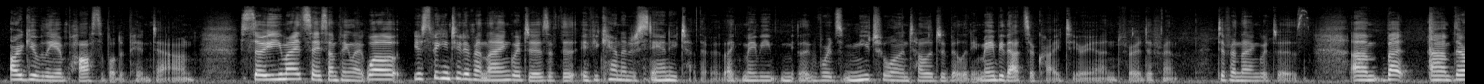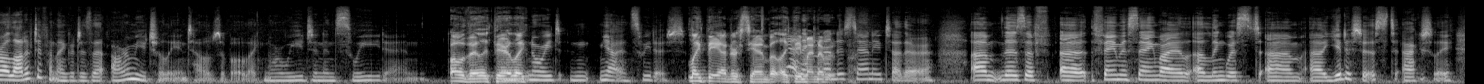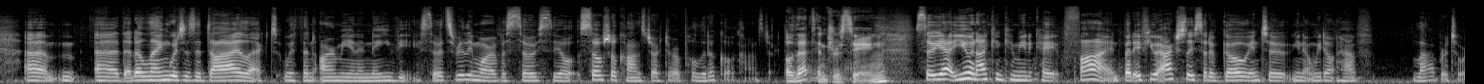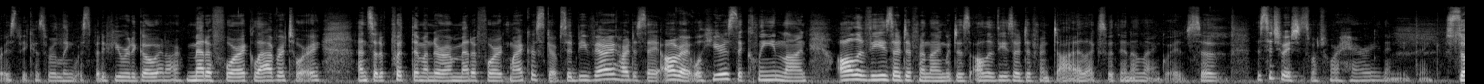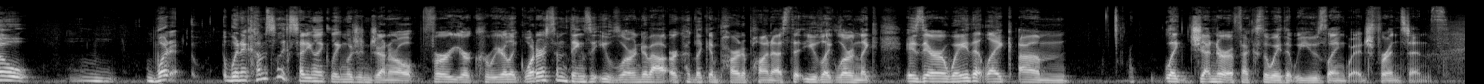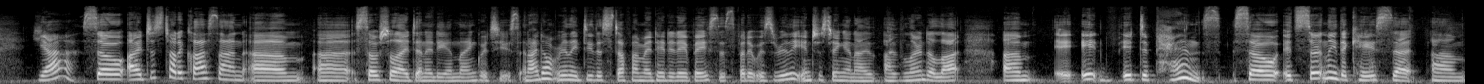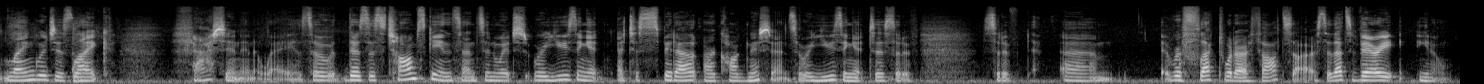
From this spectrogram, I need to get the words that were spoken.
arguably impossible to pin down. So you might say something like, "Well, you're speaking two different languages if the if you can't understand each other, like maybe m- words mutual intelligibility, maybe that's a criterion for different different languages. Um, but um, there are a lot of different languages that are mutually intelligible, like Norwegian and Sweden. Oh, they're like they're like Norwegian, yeah, and Swedish like they understand, but like yeah, they they, might not. understand each other. Um, there's a f- uh, famous saying by a, a linguist, um, a Yiddishist, actually, um, uh, that a language is a dialect with an army and a navy. So it's really more of a social social construct or a political construct. Oh, that's interesting. So yeah, you and I can communicate fine, but if you actually sort of go into, you know, we don't have laboratories because we're linguists, but if you were to go in our metaphoric laboratory and sort of put them under our metaphoric microscopes, it'd be very hard to say, all right, well, here's the clean line. All of these are different languages. All of these are different dialects within a language. So the situation is much more hairy than you'd think. So, what when it comes to like studying like language in general for your career, like what are some things that you've learned about or could like impart upon us that you've like learned? Like, is there a way that like um like gender affects the way that we use language, for instance? Yeah. So I just taught a class on um, uh, social identity and language use, and I don't really do this stuff on my day to day basis, but it was really interesting, and I, I've learned a lot. Um, it, it, it depends. So it's certainly the case that um, language is like fashion in a way. So there's this Chomskyan sense in which we're using it uh, to spit out our cognition. So we're using it to sort of, sort of. Um, reflect what our thoughts are. So that's very, you know,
